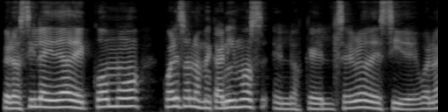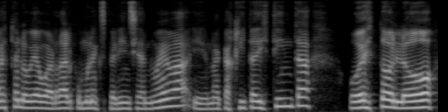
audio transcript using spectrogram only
pero sí la idea de cómo ¿Cuáles son los mecanismos en los que el cerebro decide, bueno, esto lo voy a guardar como una experiencia nueva y en una cajita distinta, o esto lo,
